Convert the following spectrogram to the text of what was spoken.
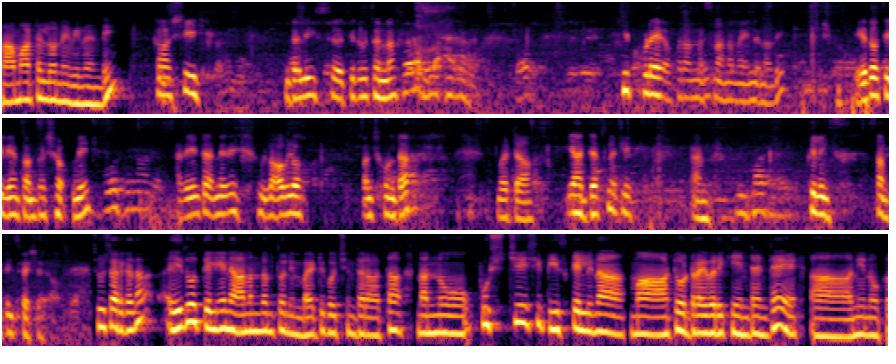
నా మాటల్లోనే వినండి. కాశీ గలీస్ తిరుగుతున్నా ఇప్పుడే అపరాన్న స్నానం అయింది నాది ఏదో తెలియని సంతోషం ఉంది. అదేంటి అనేది బ్లాగ్లో పంచుకుంటా. But ya definitely I'm feelings something special చూసారు కదా? ఏదో తెలియని ఆనందంతో నేను బయటకు వచ్చిన తర్వాత నన్ను పుష్ చేసి తీసుకెళ్ళిన మా ఆటో డ్రైవర్కి ఏంటంటే నేను ఒక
